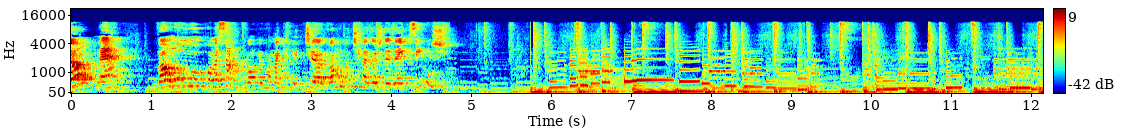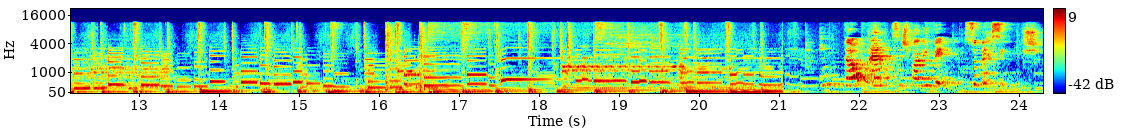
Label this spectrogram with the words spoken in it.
Então, né, vamos começar? Vamos ver como é que... Vamos te fazer os desenhozinhos? Então, né, vocês podem ver, super simples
